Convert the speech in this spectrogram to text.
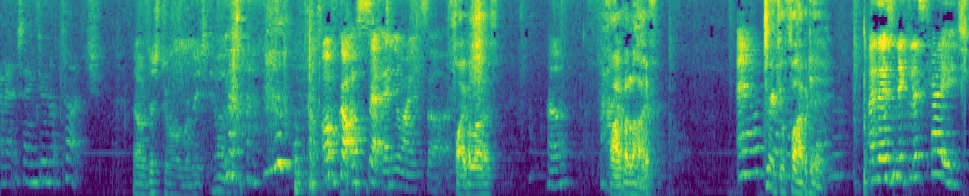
on it saying "Do not touch"? No, I'll just draw one of these cards. I've got a set anyway, so. five alive. Huh? Five alive. Drink your five a day. And there's Nicolas Cage.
